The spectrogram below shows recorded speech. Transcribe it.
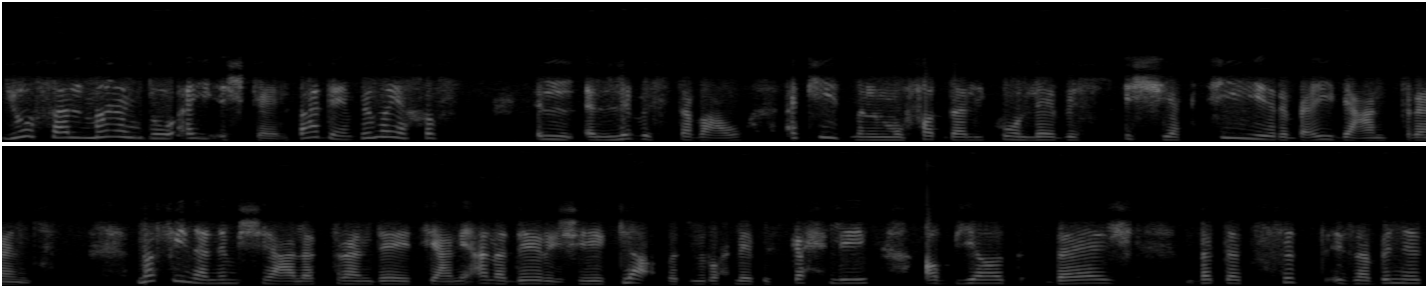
يوصل ما عنده أي إشكال. بعدين بما يخص اللبس تبعه أكيد من المفضل يكون لابس أشياء كثير بعيدة عن ترند ما فينا نمشي على ال trendات. يعني أنا دارج هيك لا بده يروح لابس كحلي أبيض بيج بدها test إذا بنت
